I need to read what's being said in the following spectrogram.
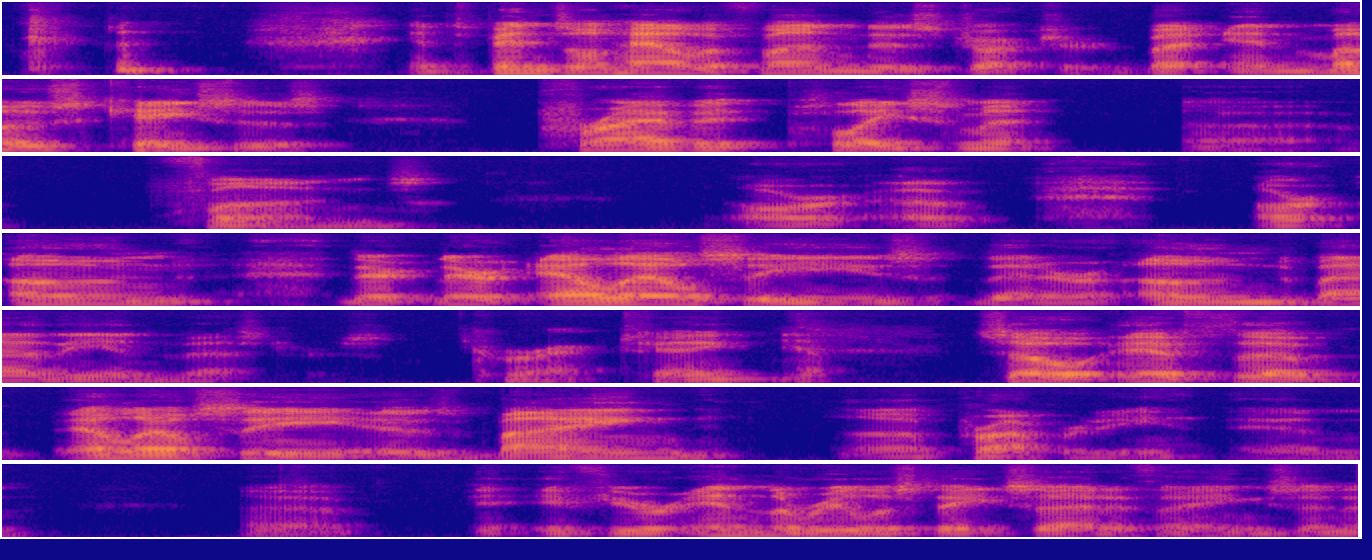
it depends on how the fund is structured, but in most cases, private placement uh, funds are uh, are owned. They're they're LLCs that are owned by the investors. correct. Okay. Yep. So if the LLC is buying uh, property and uh, if you're in the real estate side of things and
